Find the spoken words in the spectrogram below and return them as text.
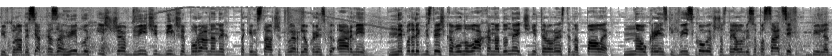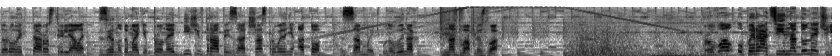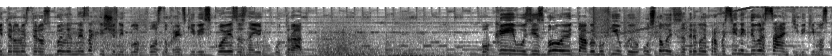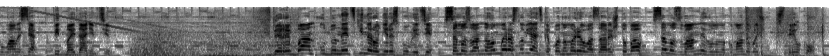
Півтора десятка загиблих і ще вдвічі більше поранених. Таким став четвер для української армії. Неподалік містечка Волноваха на Донеччині терористи напали на українських військових, що стояли в лісопосадці біля дороги та розстріляли з гранатометів. Про найбільші втрати за час проведення АТО за мить у новинах на 2+,2. Провал операції на Донеччині терористи розбили незахищений блокпост. Українські військові зазнають утрат. По Києву зі зброєю та вибухівкою у столиці затримали професійних диверсантів, які маскувалися під майданівців. Дерибан у Донецькій Народній Республіці самозванного мера Слов'янська Пономарьова заарештував самозваний головнокомандувач Стрілков.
